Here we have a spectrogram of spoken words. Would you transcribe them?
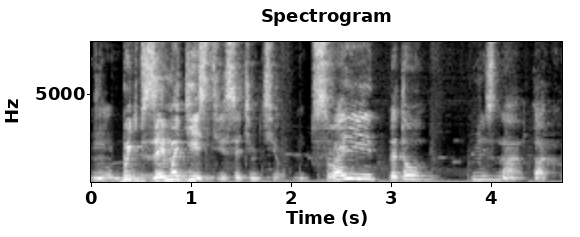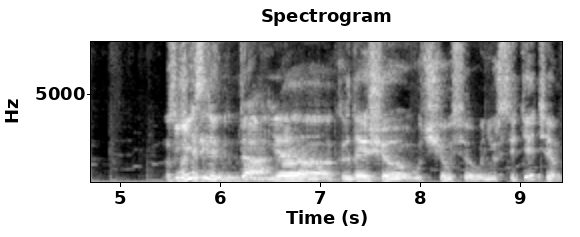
быть в взаимодействии с этим телом. Свои, это, не знаю, так. Ну, смотри, Если, да. Я, когда еще учился в университете,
